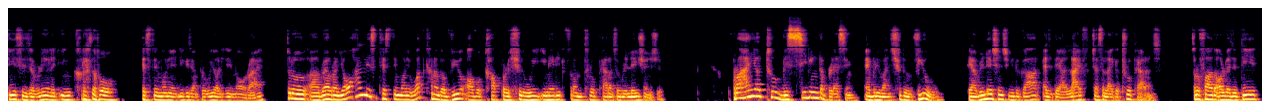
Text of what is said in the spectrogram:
this is a really incredible testimony and example we already know, right? Through uh, Reverend Yohan Lee's testimony, what kind of view of a couple should we inherit from true parents relationship? Prior to receiving the blessing, everyone should view their relationship with God as their life, just like a true parents. True father always did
